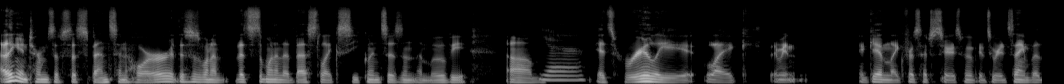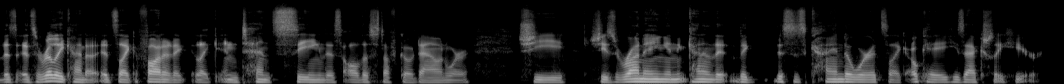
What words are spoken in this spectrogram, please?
I think in terms of suspense and horror, this is one of that's one of the best like sequences in the movie. Um, yeah it's really like I mean, again, like for such a serious movie, it's weird saying, but this it's really kind of it's like a phonetic, like intense seeing this all this stuff go down where she she's running and kind of the, the this is kind of where it's like okay he's actually here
